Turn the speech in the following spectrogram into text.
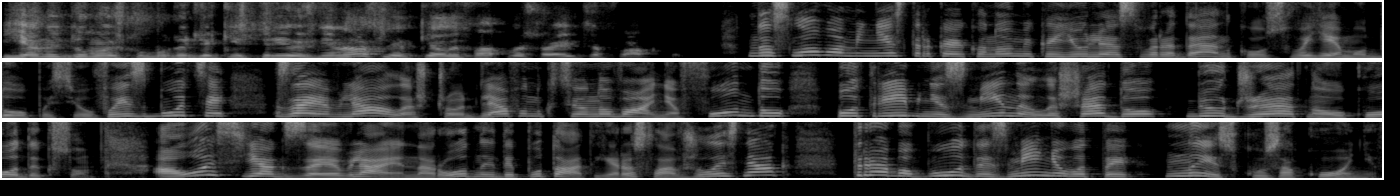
Я не думаю, що будуть якісь серйозні наслідки, але факт лишається фактом. До слова, міністерка економіки Юлія Свириденко у своєму дописі у Фейсбуці заявляла, що для функціонування фонду потрібні зміни лише до бюджетного кодексу. А ось як заявляє народний депутат Ярослав Железняк, треба буде змінювати низку законів.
